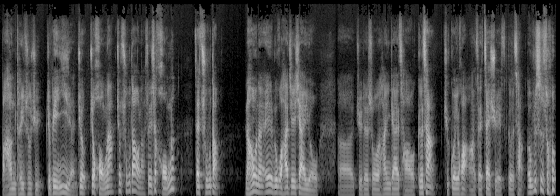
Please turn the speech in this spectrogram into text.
把他们推出去，就变艺人，就就红了，就出道了。所以是红了再出道。然后呢，诶，如果他接下来有呃觉得说他应该朝歌唱去规划啊，再再学歌唱，而不是说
